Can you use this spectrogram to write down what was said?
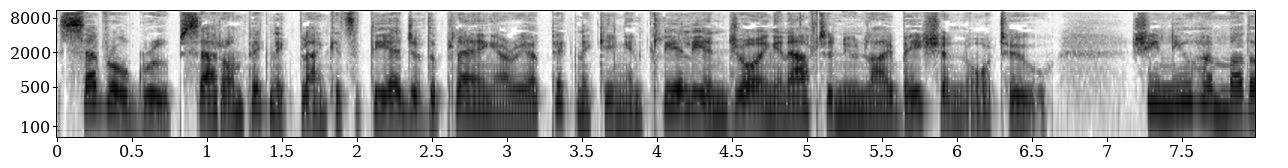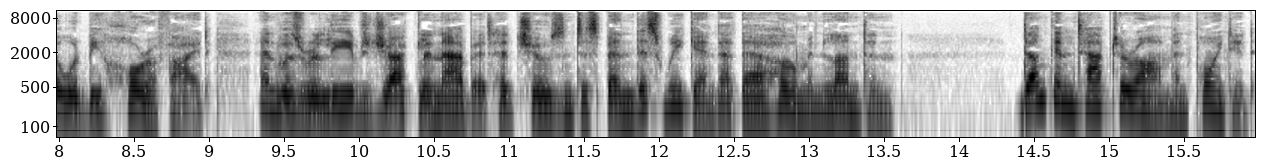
Several groups sat on picnic blankets at the edge of the playing area, picnicking and clearly enjoying an afternoon libation or two. She knew her mother would be horrified, and was relieved Jacqueline Abbott had chosen to spend this weekend at their home in London. Duncan tapped her arm and pointed.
